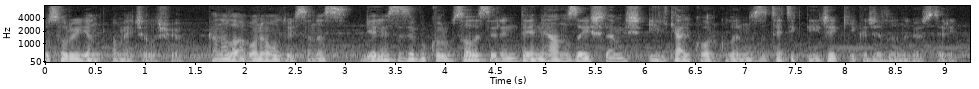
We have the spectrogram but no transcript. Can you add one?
bu soruyu yanıtlamaya çalışıyor. Kanala abone olduysanız gelin size bu kurgusal eserin DNA'nıza işlenmiş ilkel korkularınızı tetikleyecek yıkıcılığını göstereyim.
